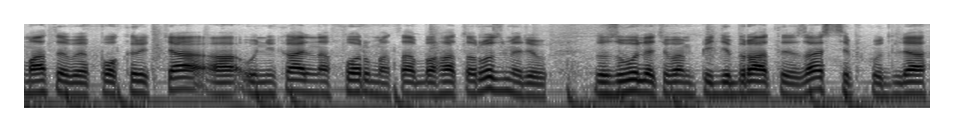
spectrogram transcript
матове покриття, а унікальна форма та багато розмірів дозволять вам підібрати застібку для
